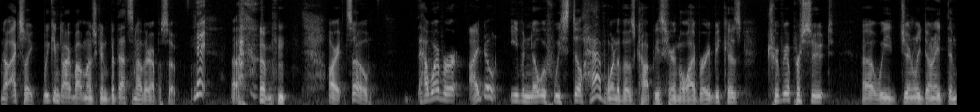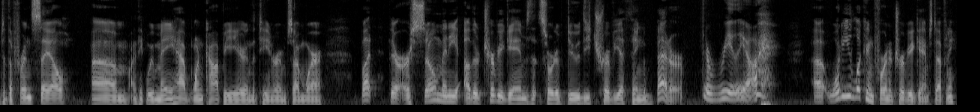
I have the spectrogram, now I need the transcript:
No, actually, we can talk about Munchkin, but that's another episode. All right. So, however, I don't even know if we still have one of those copies here in the library because Trivial Pursuit, uh, we generally donate them to the Friends Sale. Um, I think we may have one copy here in the teen room somewhere. But there are so many other trivia games that sort of do the trivia thing better. there really are. Uh, what are you looking for in a trivia game, Stephanie?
